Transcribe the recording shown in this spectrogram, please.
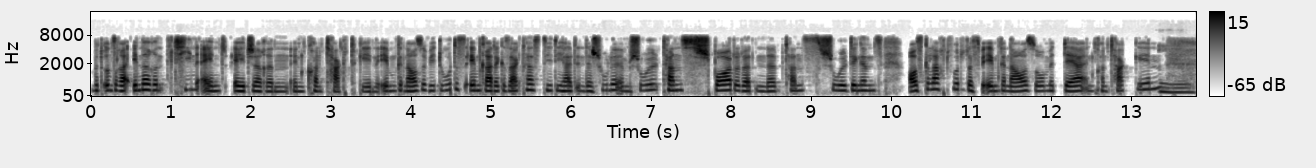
mit unserer inneren Teenagerin in Kontakt gehen. Eben genauso wie du das eben gerade gesagt hast, die, die halt in der Schule, im Schultanzsport oder in der Tanzschuldingens ausgelacht wurde, dass wir eben genauso mit der in Kontakt gehen Mhm.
